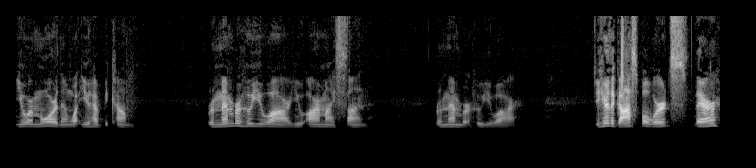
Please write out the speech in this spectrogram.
You are more than what you have become. Remember who you are. You are my son. Remember who you are. Do you hear the gospel words there?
